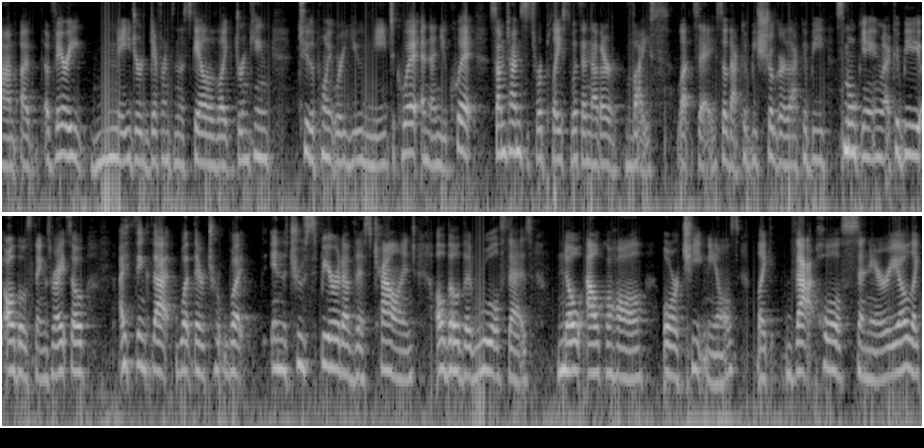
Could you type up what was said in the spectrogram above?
um, a, a very major difference in the scale of like drinking to the point where you need to quit and then you quit sometimes it's replaced with another vice let's say. So that could be sugar that could be smoking that could be all those things right? So i think that what they're tr- what in the true spirit of this challenge although the rule says no alcohol or cheat meals like that whole scenario like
